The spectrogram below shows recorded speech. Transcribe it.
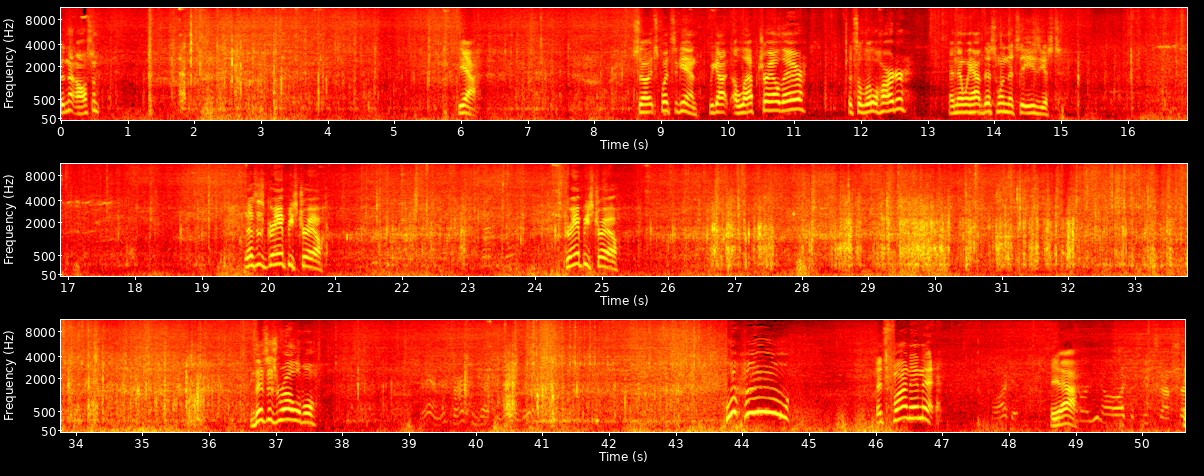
isn't that awesome? Yeah. So it splits again. We got a left trail there. It's a little harder. And then we have this one that's the easiest. This is Grampy's trail. Grampy's trail. This is rollable. Man, this traction's actually really good. Woohoo! It's fun, isn't it? I like it. Yeah. Well, you know, I like the steep stuff. So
